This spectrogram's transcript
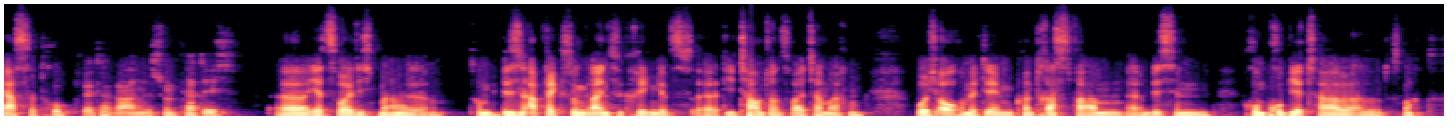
Erster Trupp Veteran ist schon fertig. Äh, jetzt wollte ich mal, um ein bisschen Abwechslung reinzukriegen, jetzt äh, die Tauntons weitermachen, wo ich auch mit dem Kontrastfarben äh, ein bisschen rumprobiert habe. Also das macht,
